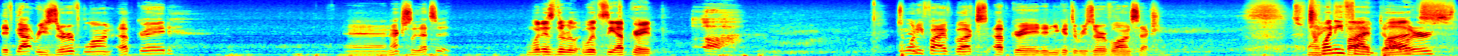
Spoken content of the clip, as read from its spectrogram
They've got reserved lawn upgrade, and actually that's it. What is the what's the upgrade? Twenty-five bucks upgrade, and you get the reserve lawn section. 25 bucks?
